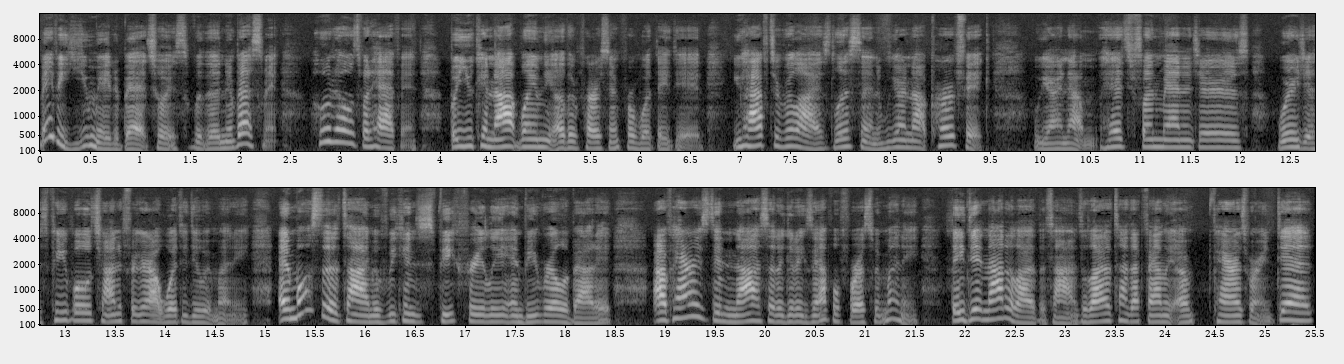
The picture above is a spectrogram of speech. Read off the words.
Maybe you made a bad choice with an investment. Who knows what happened? But you cannot blame the other person for what they did. You have to realize listen, we are not perfect. We are not hedge fund managers. We're just people trying to figure out what to do with money. And most of the time, if we can speak freely and be real about it, our parents did not set a good example for us with money. They did not a lot of the times. A lot of times, our family, our parents were in debt.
